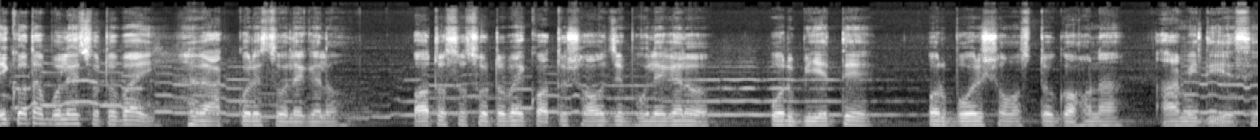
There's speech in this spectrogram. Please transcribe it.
এই কথা বলে ছোট ভাই রাগ করে চলে গেল। অথচ ছোট ভাই কত সহজে ভুলে গেল ওর বিয়েতে ওর বউয়ের সমস্ত গহনা আমি দিয়েছি।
